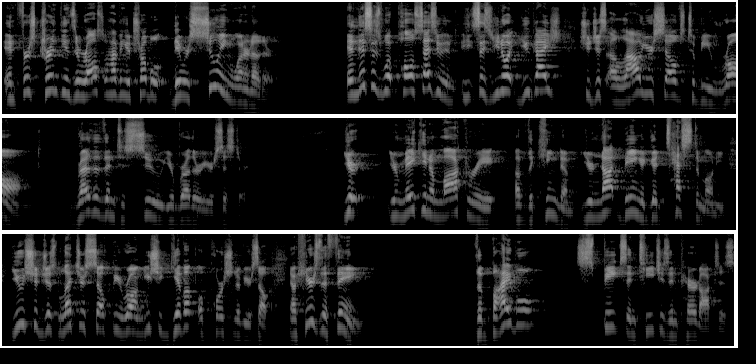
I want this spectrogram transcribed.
In First Corinthians, they were also having a trouble, they were suing one another. And this is what Paul says to him. He says, You know what? You guys should just allow yourselves to be wronged rather than to sue your brother or your sister. You're, you're making a mockery of the kingdom. You're not being a good testimony. You should just let yourself be wrong. You should give up a portion of yourself. Now, here's the thing the Bible speaks and teaches in paradoxes.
